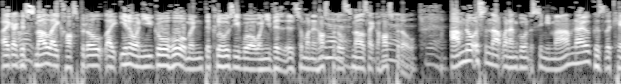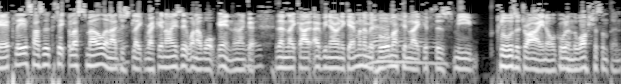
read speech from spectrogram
Like I could Oh, smell like hospital. Like you know, when you go home and the clothes you wore when you visited someone in hospital Yeah. smells like a hospital. Yeah, yeah. I'm noticing that when I'm going to see my mom now because the care place has a particular smell and I uh-huh. just like recognize it when I walk in and I go Right. and then like I, every now and again when I'm at Yeah, home I can like yeah, if yeah. there's me clothes are drying or going in the wash or something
